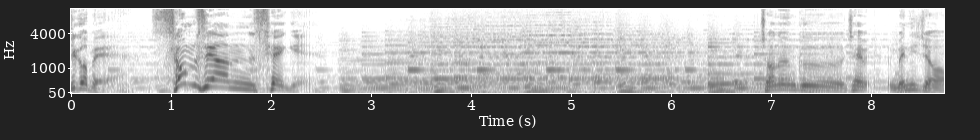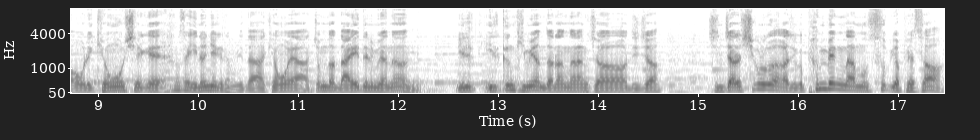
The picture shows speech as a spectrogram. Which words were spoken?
직업의 섬세한 세계. 저는 그 제 매니저 우리 경호 씨에게 항상 이런 얘기를 합니다. 경호야 좀 더 나이 들면은 일, 일 끊기면 너랑 나랑 저 어디죠? 진짜로 시골 가가지고 편백나무 숲 옆에서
